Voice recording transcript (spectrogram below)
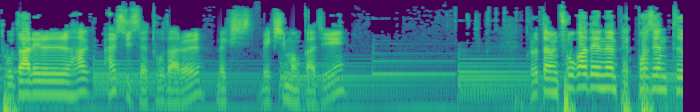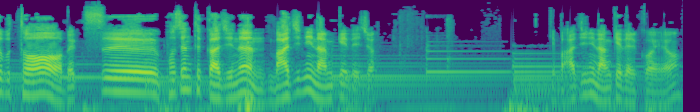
도달을 할 수 있어요. 도달을 맥시, 맥시멈까지 그렇다면 초과되는 100%부터 맥스 퍼센트까지는 마진이 남게 되죠. 마진이 남게 될 거예요.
